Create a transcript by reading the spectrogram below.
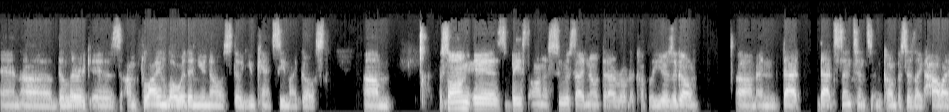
and uh, the lyric is "I'm flying lower than you know, still you can't see my ghost." Um, the song is based on a suicide note that I wrote a couple of years ago, um, and that that sentence encompasses like how I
